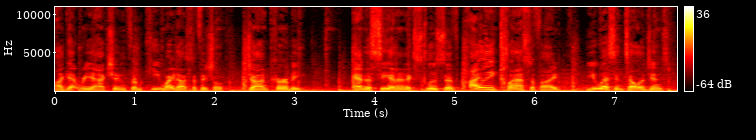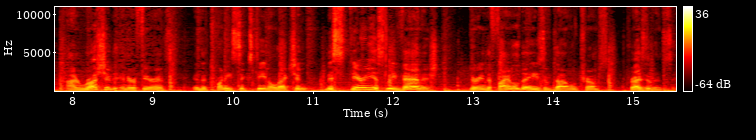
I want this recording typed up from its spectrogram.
I'll get reaction from key White House official John Kirby. And a CNN exclusive, highly classified U.S. intelligence on Russian interference in the 2016 election mysteriously vanished during the final days of Donald Trump's presidency.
